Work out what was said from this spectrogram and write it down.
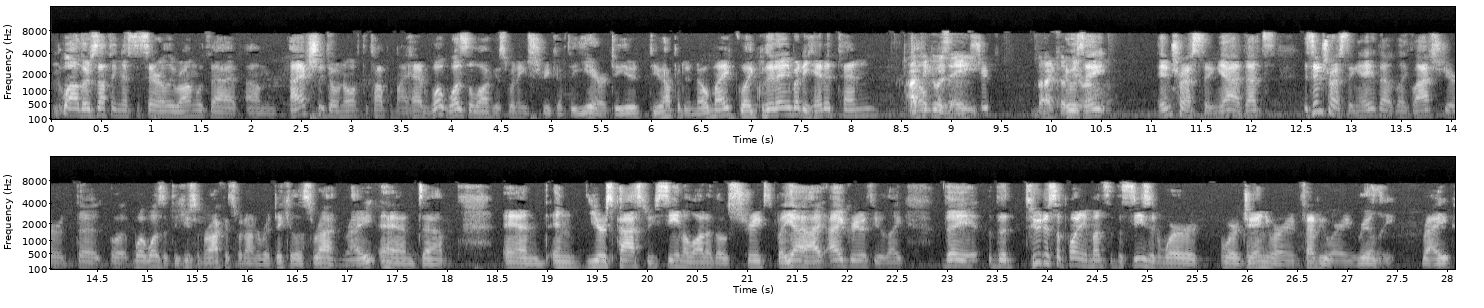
while there's nothing necessarily wrong with that, um, I actually don't know off the top of my head what was the longest winning streak of the year. Do you do you happen to know, Mike? Like, did anybody hit a ten? I think it was eight, streak? but I could. It was wrong. eight. Interesting. Yeah, that's it's interesting, eh? That like last year, the what was it? The Houston Rockets went on a ridiculous run, right? And um, and in years past, we've seen a lot of those streaks. But yeah, I, I agree with you. Like the the two disappointing months of the season were were January and February, really, right?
